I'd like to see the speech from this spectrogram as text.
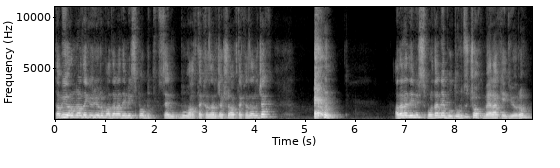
Tabi yorumlarda görüyorum Adana Demirspor bu, sen bu hafta kazanacak, şu hafta kazanacak. Adana Demirspor'da ne bulduğumuzu çok merak ediyorum.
